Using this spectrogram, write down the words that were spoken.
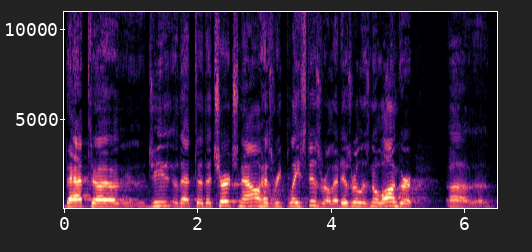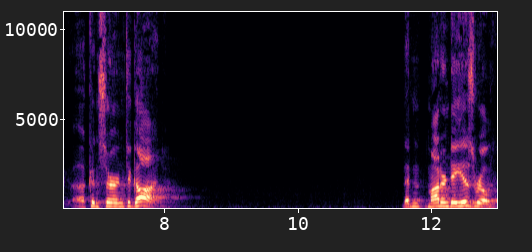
That, uh, Jesus, that uh, the church now has replaced Israel, that Israel is no longer uh, a concern to God. that modern day Israel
